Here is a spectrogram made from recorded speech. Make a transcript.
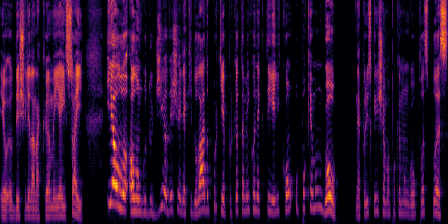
Eu, eu deixo ele lá na cama e é isso aí. E ao, ao, longo do dia eu deixo ele aqui do lado, por quê? Porque eu também conectei ele com o Pokémon GO. Né? Por isso que ele chama Pokémon GO Plus Plus.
